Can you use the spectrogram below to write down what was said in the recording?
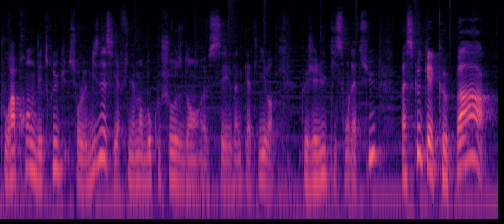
pour apprendre des trucs sur le business. Il y a finalement beaucoup de choses dans euh, ces 24 livres que j'ai lus qui sont là-dessus, parce que quelque part,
